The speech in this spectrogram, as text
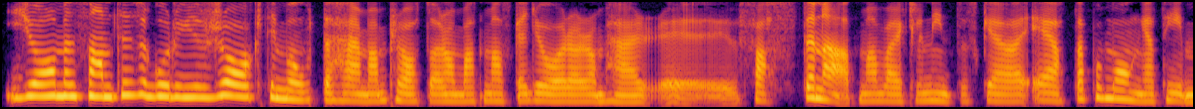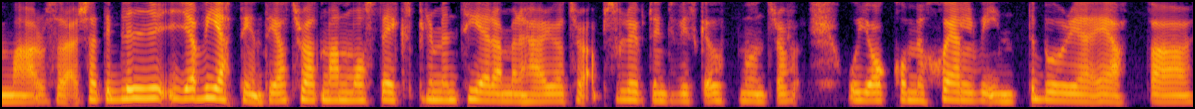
Ja, men samtidigt så går det ju rakt emot det här man pratar om att man ska göra de här eh, fasterna, att man verkligen inte ska äta på många timmar och sådär. Så att det blir, jag vet inte, jag tror att man måste experimentera med det här. Jag tror absolut inte vi ska uppmuntra och jag kommer själv inte börja äta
